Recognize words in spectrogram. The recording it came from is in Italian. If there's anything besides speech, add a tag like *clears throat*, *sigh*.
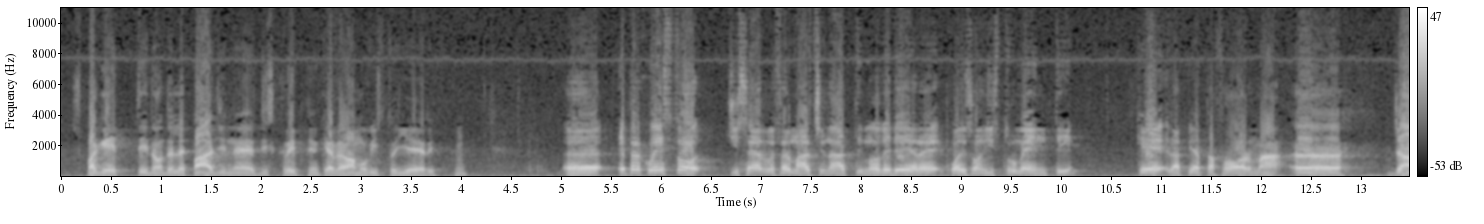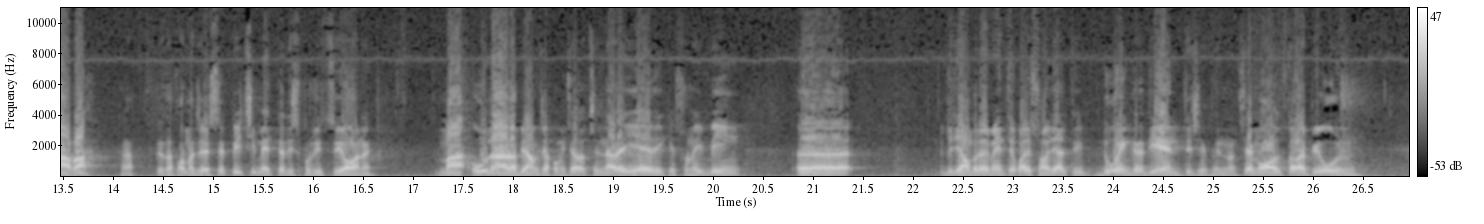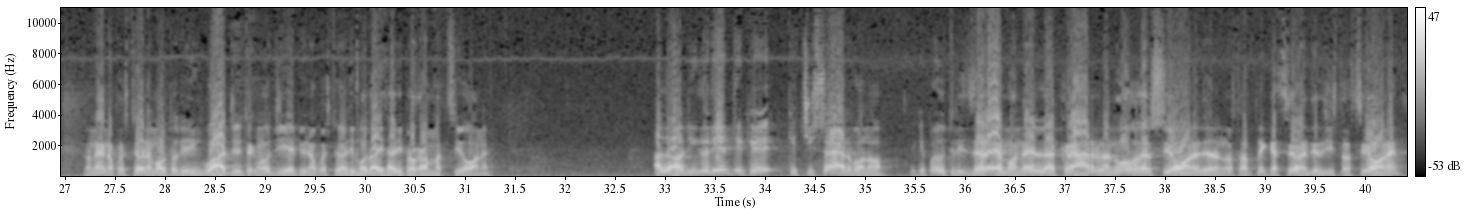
spaghetti no, delle pagine di scripting che avevamo visto ieri. Mm? Eh, e per questo ci serve fermarci un attimo e vedere quali sono gli strumenti che la piattaforma eh, Java, la piattaforma GSP, ci mette a disposizione. Ma una l'abbiamo già cominciato a accennare ieri, che sono i bin, eh, vediamo brevemente quali sono gli altri due ingredienti, cioè non c'è molto, è più un, non è una questione molto di linguaggio, di tecnologia, è più una questione di modalità di programmazione. Allora, gli ingredienti che, che ci servono e che poi utilizzeremo nel creare la nuova versione della nostra applicazione di registrazione,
